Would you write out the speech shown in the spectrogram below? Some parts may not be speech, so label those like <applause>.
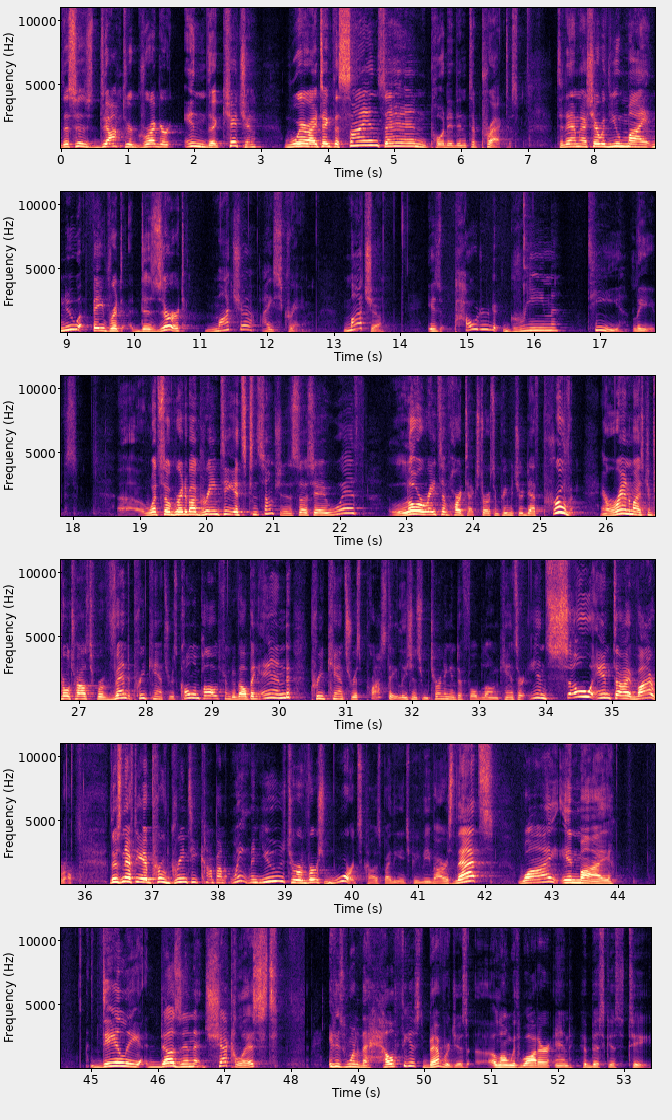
This is Dr. Greger in the kitchen, where I take the science and put it into practice. Today I'm going to share with you my new favorite dessert, matcha ice cream. Matcha is powdered green tea leaves. Uh, what's so great about green tea? Its consumption is associated with lower rates of heart attack, strokes, and premature death, proven and randomized controlled trials to prevent precancerous colon polyps from developing and precancerous prostate lesions from turning into full-blown cancer, and so antiviral. There's an FDA-approved green tea compound ointment used to reverse warts caused by the HPV virus. That's why in my daily dozen checklist, it is one of the healthiest beverages along with water and hibiscus tea.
